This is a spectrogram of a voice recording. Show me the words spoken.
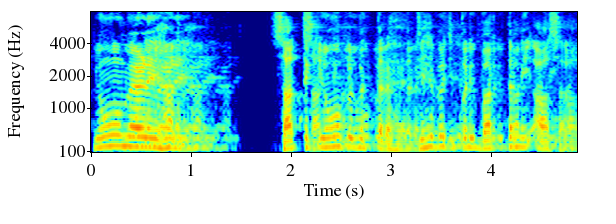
ਕਿਉਂ ਮੈਲੇ ਹਨ? ਸਤ ਕਿਉਂ ਪਵਿੱਤਰ ਹੈ? ਜਿਸ ਵਿੱਚ ਪਰਿਵਰਤਨ ਨਹੀਂ ਆ ਸਕਦਾ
